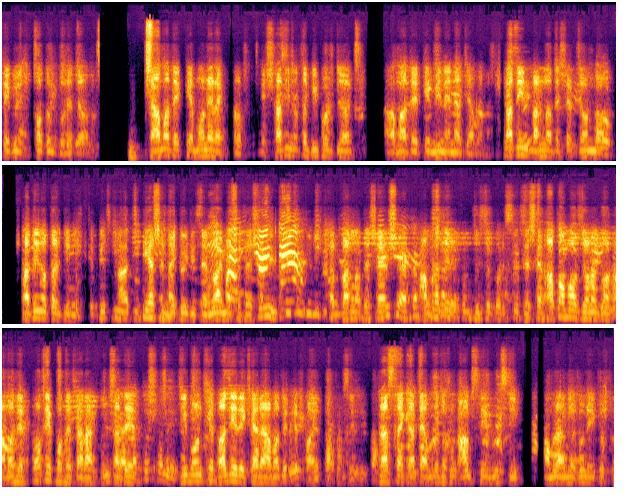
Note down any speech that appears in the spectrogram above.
সেগুলি খতম করে দেওয়া আমাদেরকে মনে রাখতে হবে যে স্বাধীনতা বিপর্যয় আমাদেরকে মেনে না যাবে না। স্বাধীন বাংলাদেশের জন্য স্বাধীনতার জন্য ইতিহাসে নাই দুই দিতে নয় মাসে দেশে। বাংলাদেশে আমরা যেরকম যুদ্ধ করেছি দেশের আপামর জনগণ আমাদের পদে পদে তারা তাদের জীবনকে বাজিয়ে রেখে এরা আমাদেরকে সহায়তা করছে। রাস্তাঘাটে আমরা যখন আমছি ঘুরছি আমরা যখন এই করছি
